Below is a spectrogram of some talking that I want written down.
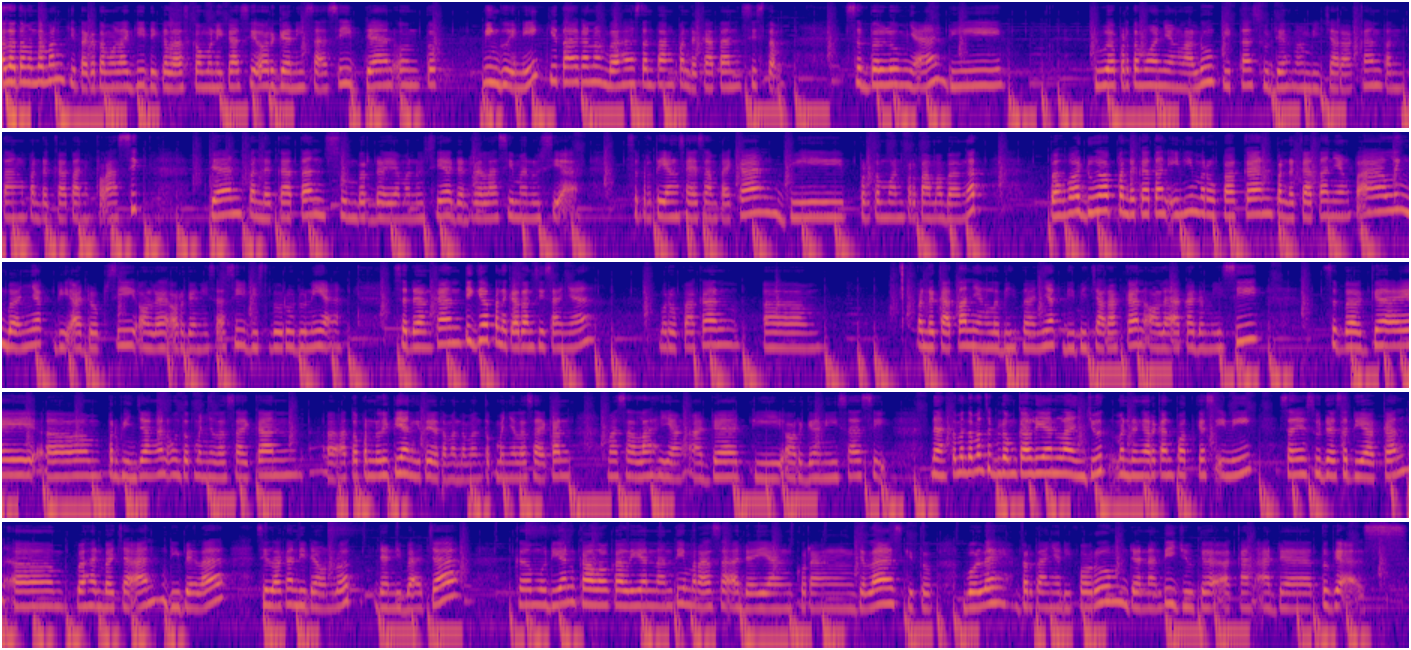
Halo teman-teman, kita ketemu lagi di kelas komunikasi organisasi dan untuk minggu ini kita akan membahas tentang pendekatan sistem. Sebelumnya di dua pertemuan yang lalu kita sudah membicarakan tentang pendekatan klasik dan pendekatan sumber daya manusia dan relasi manusia. Seperti yang saya sampaikan di pertemuan pertama banget, bahwa dua pendekatan ini merupakan pendekatan yang paling banyak diadopsi oleh organisasi di seluruh dunia. Sedangkan tiga pendekatan sisanya merupakan um, pendekatan yang lebih banyak dibicarakan oleh akademisi sebagai um, perbincangan untuk menyelesaikan atau penelitian gitu ya teman-teman untuk menyelesaikan masalah yang ada di organisasi. Nah teman-teman sebelum kalian lanjut mendengarkan podcast ini, saya sudah sediakan um, bahan bacaan di Bella, silakan di download dan dibaca. Kemudian kalau kalian nanti merasa ada yang kurang jelas gitu, boleh bertanya di forum dan nanti juga akan ada tugas.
